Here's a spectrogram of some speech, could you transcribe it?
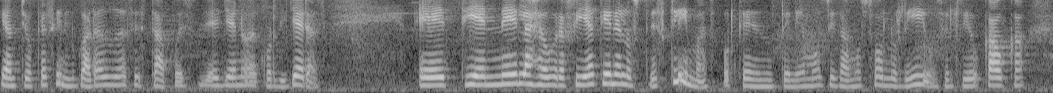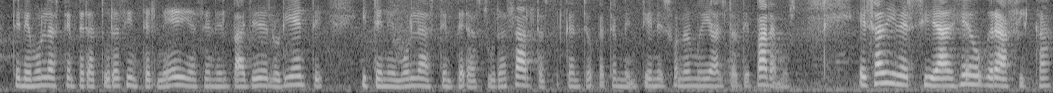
Y Antioquia, sin lugar a dudas, está pues lleno de cordilleras. Eh, tiene la geografía tiene los tres climas porque tenemos digamos todos los ríos el río Cauca tenemos las temperaturas intermedias en el Valle del Oriente y tenemos las temperaturas altas porque Antioquia también tiene zonas muy altas de páramos esa diversidad geográfica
